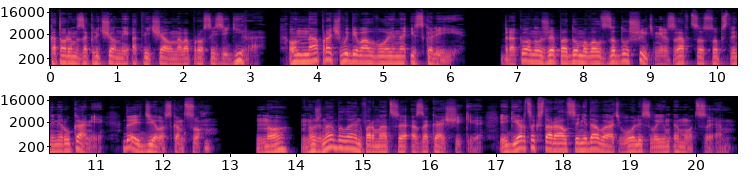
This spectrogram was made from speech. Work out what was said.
которым заключенный отвечал на вопросы Зигира, он напрочь выбивал воина из колеи. Дракон уже подумывал задушить мерзавца собственными руками, да и дело с концом. Но нужна была информация о заказчике, и герцог старался не давать воли своим эмоциям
